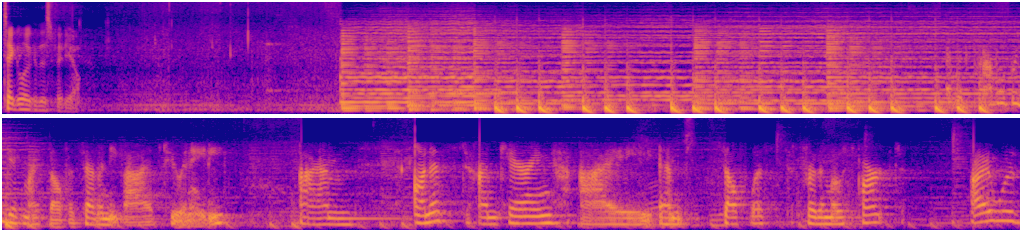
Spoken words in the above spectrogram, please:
Take a look at this video. I would probably give myself a 75 to an 80. I'm honest, I'm caring, I am selfless for the most part. I would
